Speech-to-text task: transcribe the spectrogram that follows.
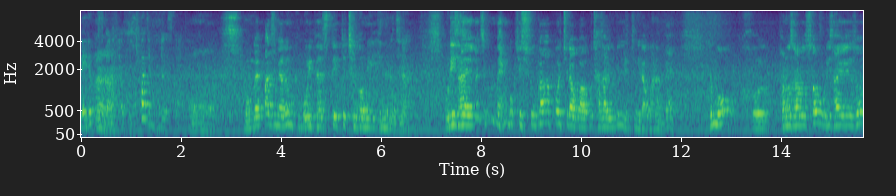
매력이 있을 네. 것 같아요. 훅 빠지는 매력이 있을 것 같아요. 어, 뭔가에 빠지면은 그 몰입했을 때 또 즐거움이 있는 그렇죠. 거고요. 우리 사회가 지금 행복 지수가 꼴찌라고 하고 자살률은 1등이라고 하는데 뭐그 변호사로서 우리 사회에서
